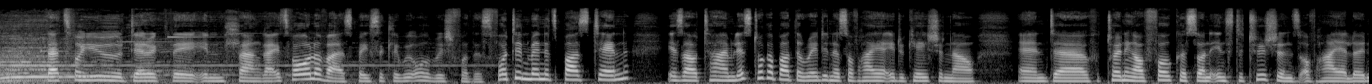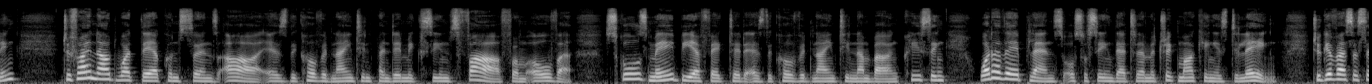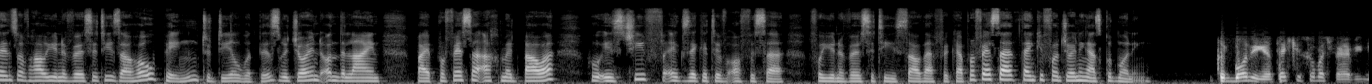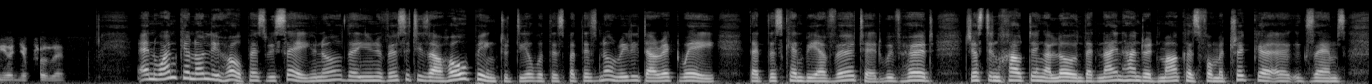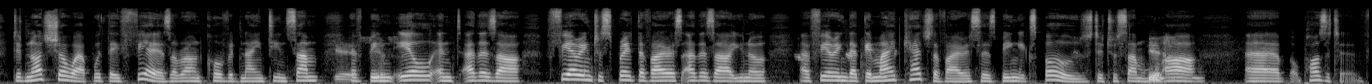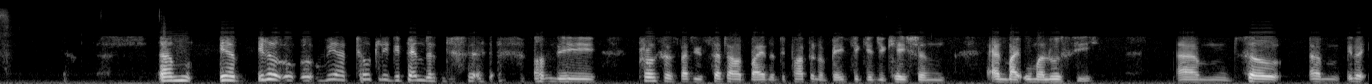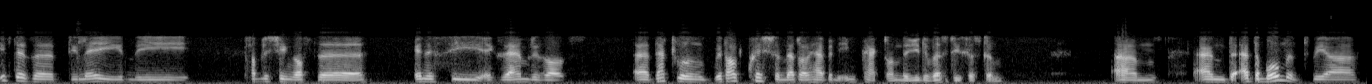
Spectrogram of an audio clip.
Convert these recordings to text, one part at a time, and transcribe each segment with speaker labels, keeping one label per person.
Speaker 1: Ooh. That's for you, Derek, there in Hlanga. It's for all of us, basically. We all wish for this. 14 minutes past 10 is our time. Let's talk about the readiness of higher education now and uh, turning our focus on institutions of higher learning to find out what their concerns are as the COVID 19 pandemic seems far from over. Schools may be affected as the COVID 19 number are increasing. What are their plans? Also, seeing that uh, matric marking is delaying. To give us a sense of how universities are hoping to deal with this, we're joined on the line by Professor Ahmed Bawa, who is Chief Executive Officer for Universities South Africa. Professor, thank you for joining us. Good morning.
Speaker 2: Good morning, and thank you so much for having me on your program.
Speaker 1: And one can only hope, as we say, you know, the universities are hoping to deal with this, but there's no really direct way that this can be averted. We've heard just in Gauteng alone that 900 markers for matric uh, exams did not show up with their fears around COVID 19. Some yes, have been yes. ill, and others are fearing to spread the virus. Others are, you know, uh, fearing that they might catch the viruses being exposed to some who are uh, positive.
Speaker 2: Um, yeah, you know, we are totally dependent on the process that is set out by the Department of Basic Education and by Umalusi. Um, so, um, you know, if there's a delay in the publishing of the NSC exam results, uh, that will, without question, that will have an impact on the university system. Um, and at the moment, we are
